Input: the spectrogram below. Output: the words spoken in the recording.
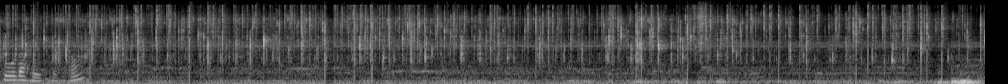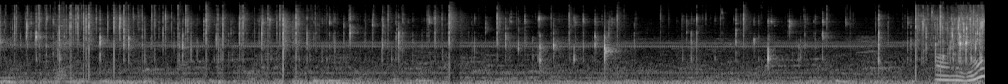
சூடாக இருக்கட்டும் ஆனதும்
